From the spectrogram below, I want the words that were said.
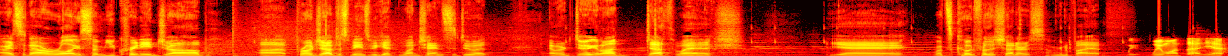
Alright, so now we're rolling some Ukrainian job. Uh, pro job just means we get one chance to do it. And we're doing it on Death Wish. Yay. What's code for the shutters? I'm gonna buy it. We, we want that, yeah.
